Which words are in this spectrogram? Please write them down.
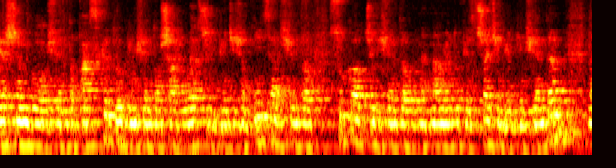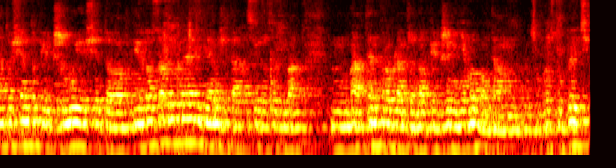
Pierwszym było święto Paschy, drugim święto Szawuot, czyli Pięćdziesiątnica, święto Sukkot, czyli święto namiotów jest trzecim wielkim świętem. Na to święto pielgrzymuje się do Jerozolimy wiem, że teraz Jerozolima mm, ma ten problem, że no, pielgrzymi nie mogą tam po prostu być,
